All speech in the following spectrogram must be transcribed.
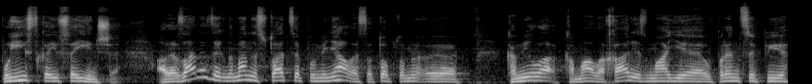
поїздка і все інше. Але зараз, як на мене, ситуація помінялася. Тобто, Каміла Камала Харріс має в принципі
